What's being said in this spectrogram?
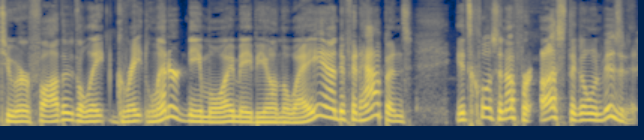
to her father, the late great Leonard Nimoy, may be on the way. And if it happens, it's close enough for us to go and visit it.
